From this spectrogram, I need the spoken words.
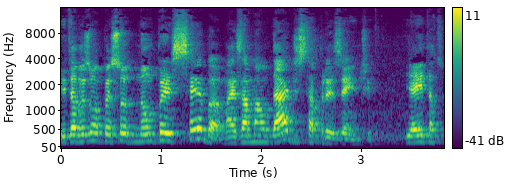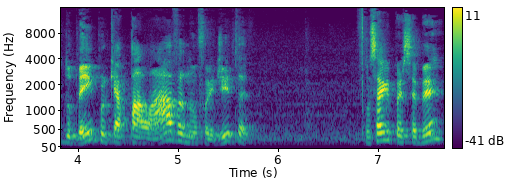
e talvez uma pessoa não perceba, mas a maldade está presente. E aí está tudo bem porque a palavra não foi dita? Consegue perceber?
